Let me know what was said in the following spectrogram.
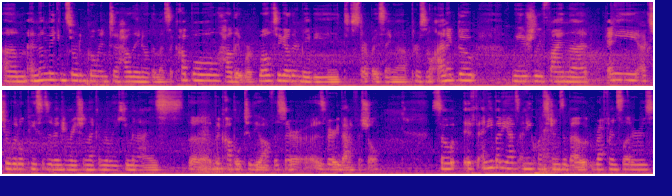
um, and then they can sort of go into how they know them as a couple, how they work well together, maybe to start by saying a personal anecdote. We usually find that any extra little pieces of information that can really humanize the, the couple to the officer is very beneficial. So if anybody has any questions about reference letters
